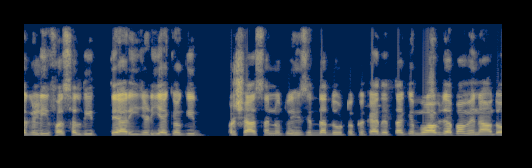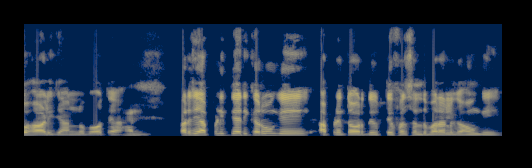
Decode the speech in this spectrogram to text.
ਅਗਲੀ ਫਸਲ ਦੀ ਤਿਆਰੀ ਜਿਹੜੀ ਹੈ ਕਿਉਂਕਿ ਪ੍ਰਸ਼ਾਸਨ ਨੂੰ ਤੁਸੀਂ ਸਿੱਧਾ ਦੋ ਟੁਕ ਕਹਿ ਦਿੱਤਾ ਕਿ ਮੁਆਵਜ਼ਾ ਭਾਵੇਂ ਨਾ ਦਿਓ ਹਾਲ ਹੀ ਜਾਣ ਲਓ ਬਹੁਤ ਆ। ਹਾਂਜੀ। ਪਰ ਜੇ ਆਪਣੀ ਤਿਆਰੀ ਕਰੋਗੇ ਆਪਣੇ ਤੌਰ ਦੇ ਉੱਤੇ ਫਸਲ ਦੁਬਾਰਾ ਲਗਾਓਗੇ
